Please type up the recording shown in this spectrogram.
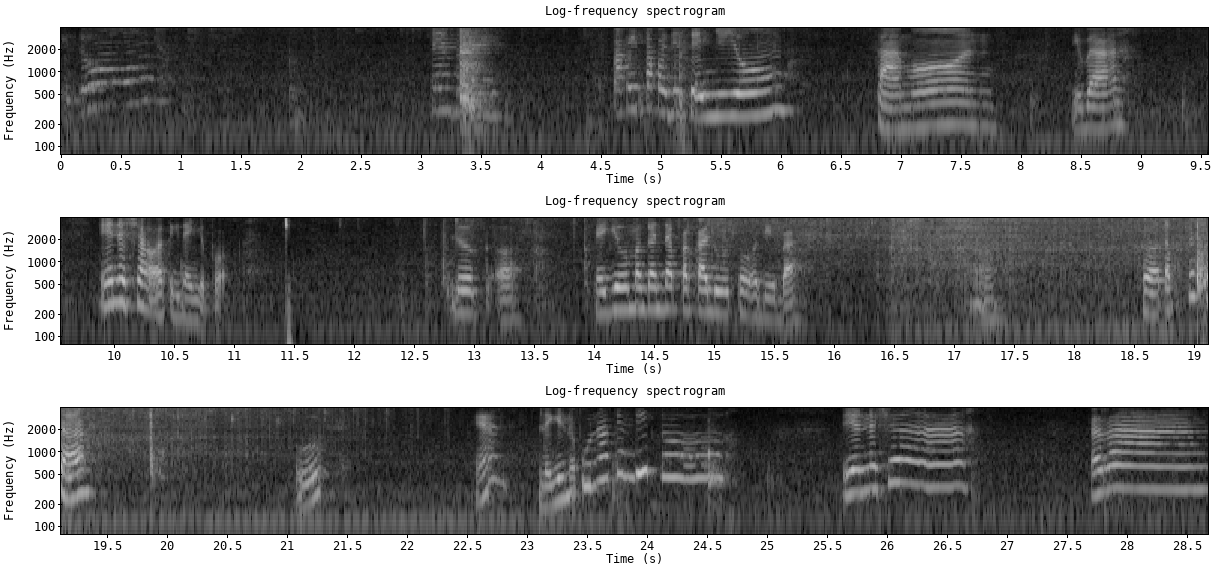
Itong Siyempre, pakita ko din sa inyo yung salmon. Diba? Yan na siya, o. Tignan nyo po. Look, oh. Medyo maganda pagkaluto, o, diba? So, tapos na siya. Oops. Yan. Lagyan na po natin dito. Ayan na siya. Taran!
